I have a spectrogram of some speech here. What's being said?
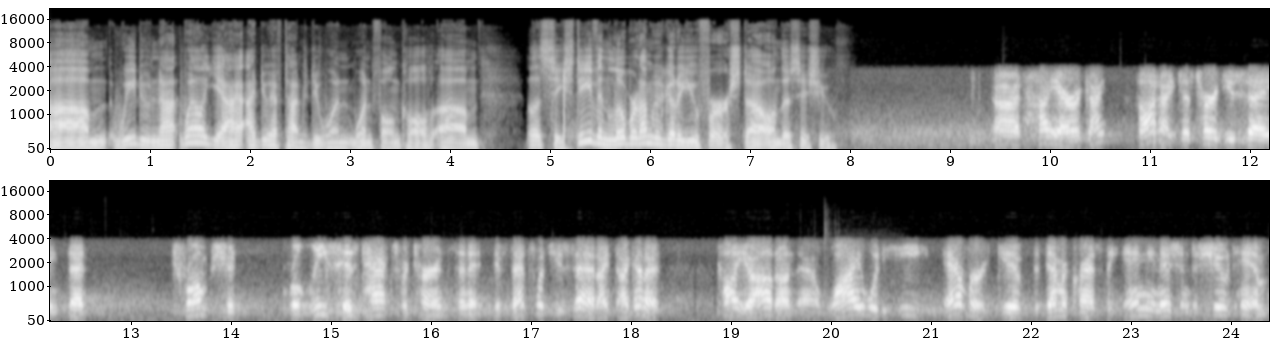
Um, we do not. Well, yeah, I, I, do have time to do one one phone call. Um, let's see, Stephen Lilbert. I'm going to go to you first uh, on this issue. Uh, hi, Eric. I thought I just heard you say that Trump should release his tax returns, and it, if that's what you said, I, I got to call you out on that. Why would he ever give the Democrats the ammunition to shoot him?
